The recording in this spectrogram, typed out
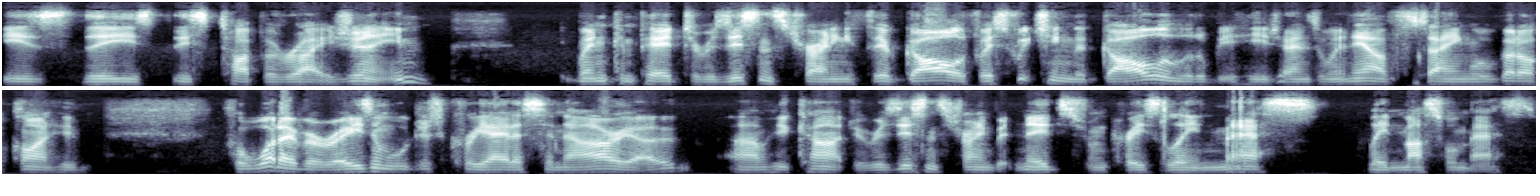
is these this type of regime when compared to resistance training? If their goal, if we're switching the goal a little bit here, James, and we're now saying we've got a client who, for whatever reason, will just create a scenario um, who can't do resistance training but needs to increase lean mass, lean muscle mass.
